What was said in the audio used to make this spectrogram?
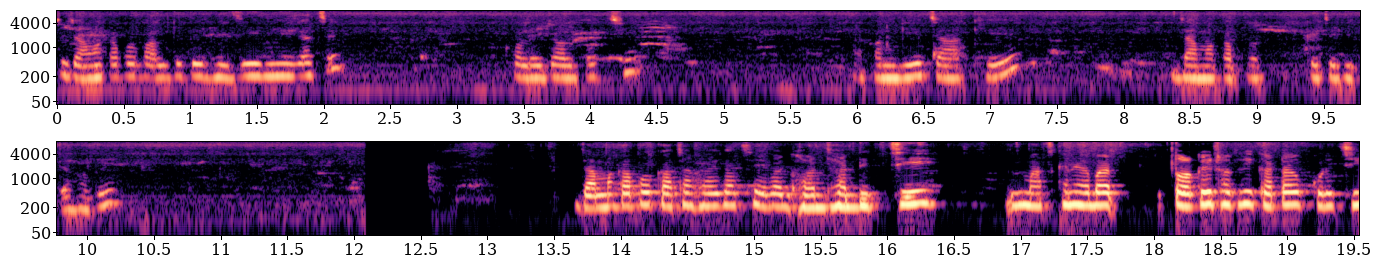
যে জামা কাপড় বালতিতে ভিজিয়ে নিয়ে গেছে, কলে জল পড়ছে। এখন গিয়ে চা খেয়ে জামা কাপড় কেচে দিতে হবে। জামা কাপড় কাচা হয়ে গেছে, এবার ঘর ঝাড় দিচ্ছি। মাঝখানে আবার তরকারি টরকারি কাটাও করেছি।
